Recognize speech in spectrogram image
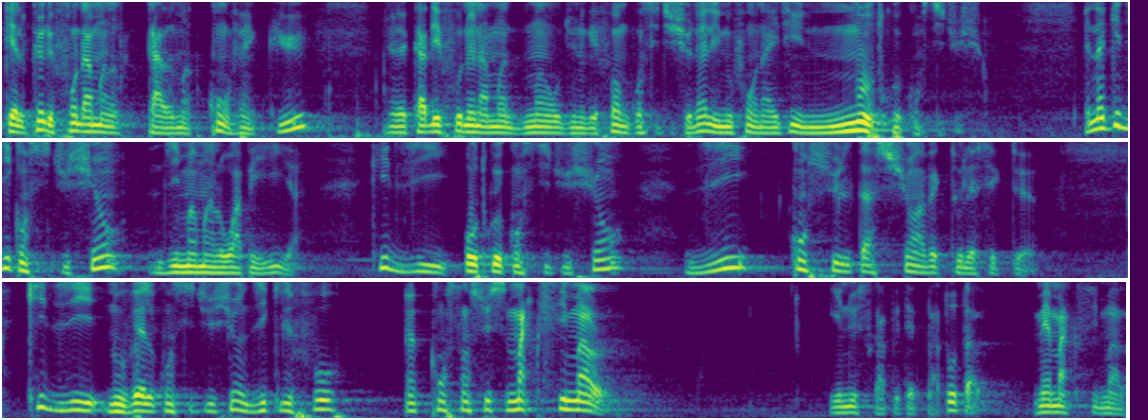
quelqu'un de fondamentalement convaincu euh, qu'à défaut d'un amendement ou d'une réforme constitutionnelle, il nous faut en Haïti une autre constitution. Maintenant, qui dit constitution, dit maman loi pays. Qui dit autre constitution, dit consultation avec tous les secteurs. Qui dit nouvelle constitution, dit qu'il faut un consensus maximal. Il ne sera peut-être pas total, mais maximal.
